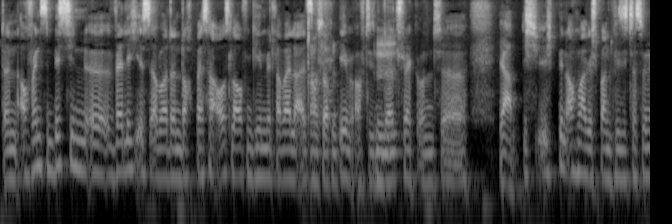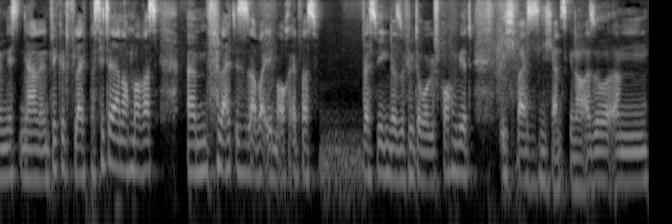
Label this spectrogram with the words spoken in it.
dann, auch wenn es ein bisschen wellig ist, aber dann doch besser auslaufen gehen mittlerweile als auslaufen. eben auf diesem mhm. Dirt Track. Und äh, ja, ich, ich bin auch mal gespannt, wie sich das so in den nächsten Jahren entwickelt. Vielleicht passiert da ja noch mal was. Ähm, vielleicht ist es aber eben auch etwas, weswegen da so viel darüber gesprochen wird. Ich weiß es nicht ganz genau. Also ähm,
